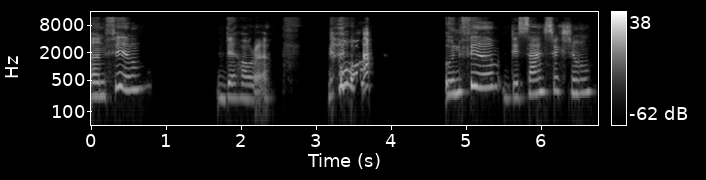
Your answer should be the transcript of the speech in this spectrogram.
un film de horror, or un film de science fiction.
